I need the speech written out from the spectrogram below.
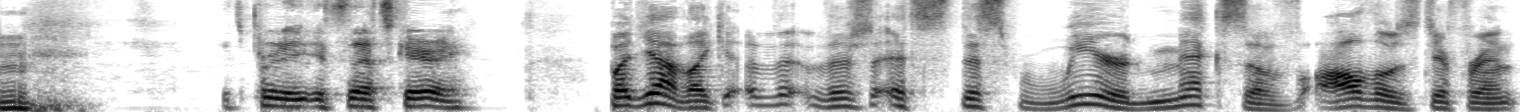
Mm. It's pretty it's that scary But yeah, like there's it's this weird mix of all those different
